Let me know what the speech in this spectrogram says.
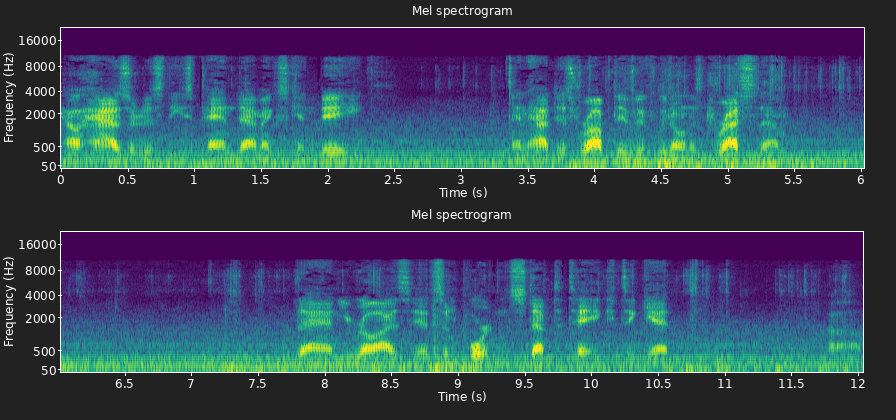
how hazardous these pandemics can be and how disruptive if we don't address them, then you realize it's an important step to take to get um,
